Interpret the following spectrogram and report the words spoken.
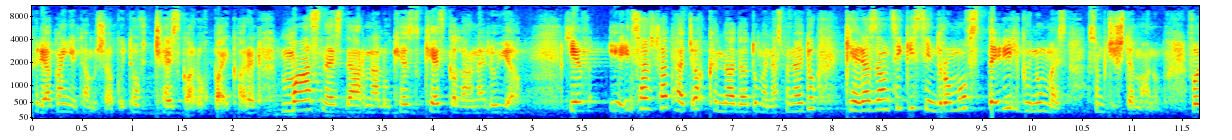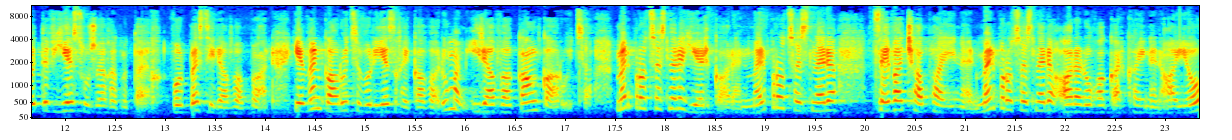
քրեական ենթամշակույթով չես կարող պայքարել։ Մասն ես դառնալու, քեզ քեզ կլանելու է։ Եվ ինձ շատ հաճախ քննադատում են, ասում են, այ դու գերազանցիկի սինդրոմով ստերիլ գնում ես, ասում ճիշտ եմ անում, որովհետև ես ուժեղ եմ այդտեղ, որպես իրավաբան։ Եվ այն կառույցը, որ ես ղեկավարում եմ, իրավական կառույց է։ Մեր process-ները երկար են, մեր process-ները ձևաչափային են, մեր process-ները արարողակարգային են, այո,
